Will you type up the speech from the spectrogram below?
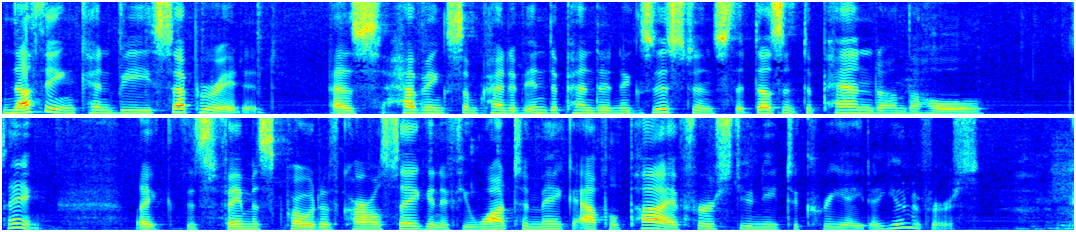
nothing can be separated as having some kind of independent existence that doesn't depend on the whole thing. Like this famous quote of Carl Sagan if you want to make apple pie, first you need to create a universe.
